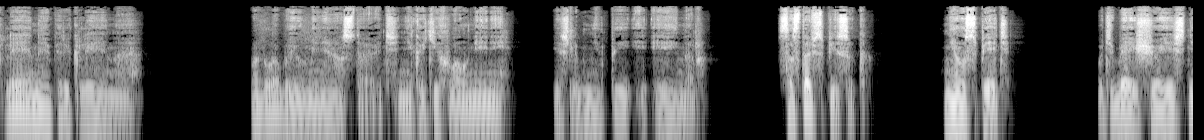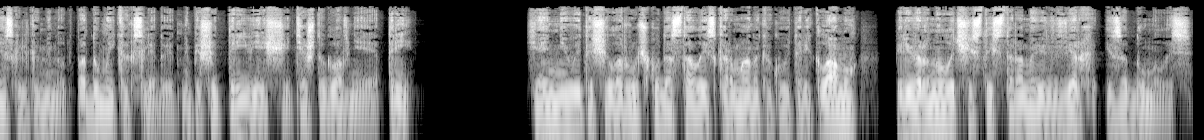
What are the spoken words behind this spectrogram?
клеенная-переклеенная. Могла бы и у меня оставить, никаких волнений, если б не ты и Эйнер. Составь список. Не успеть. У тебя еще есть несколько минут. Подумай как следует. Напиши три вещи, те, что главнее. Три. Хенни вытащила ручку, достала из кармана какую-то рекламу, перевернула чистой стороной вверх и задумалась.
